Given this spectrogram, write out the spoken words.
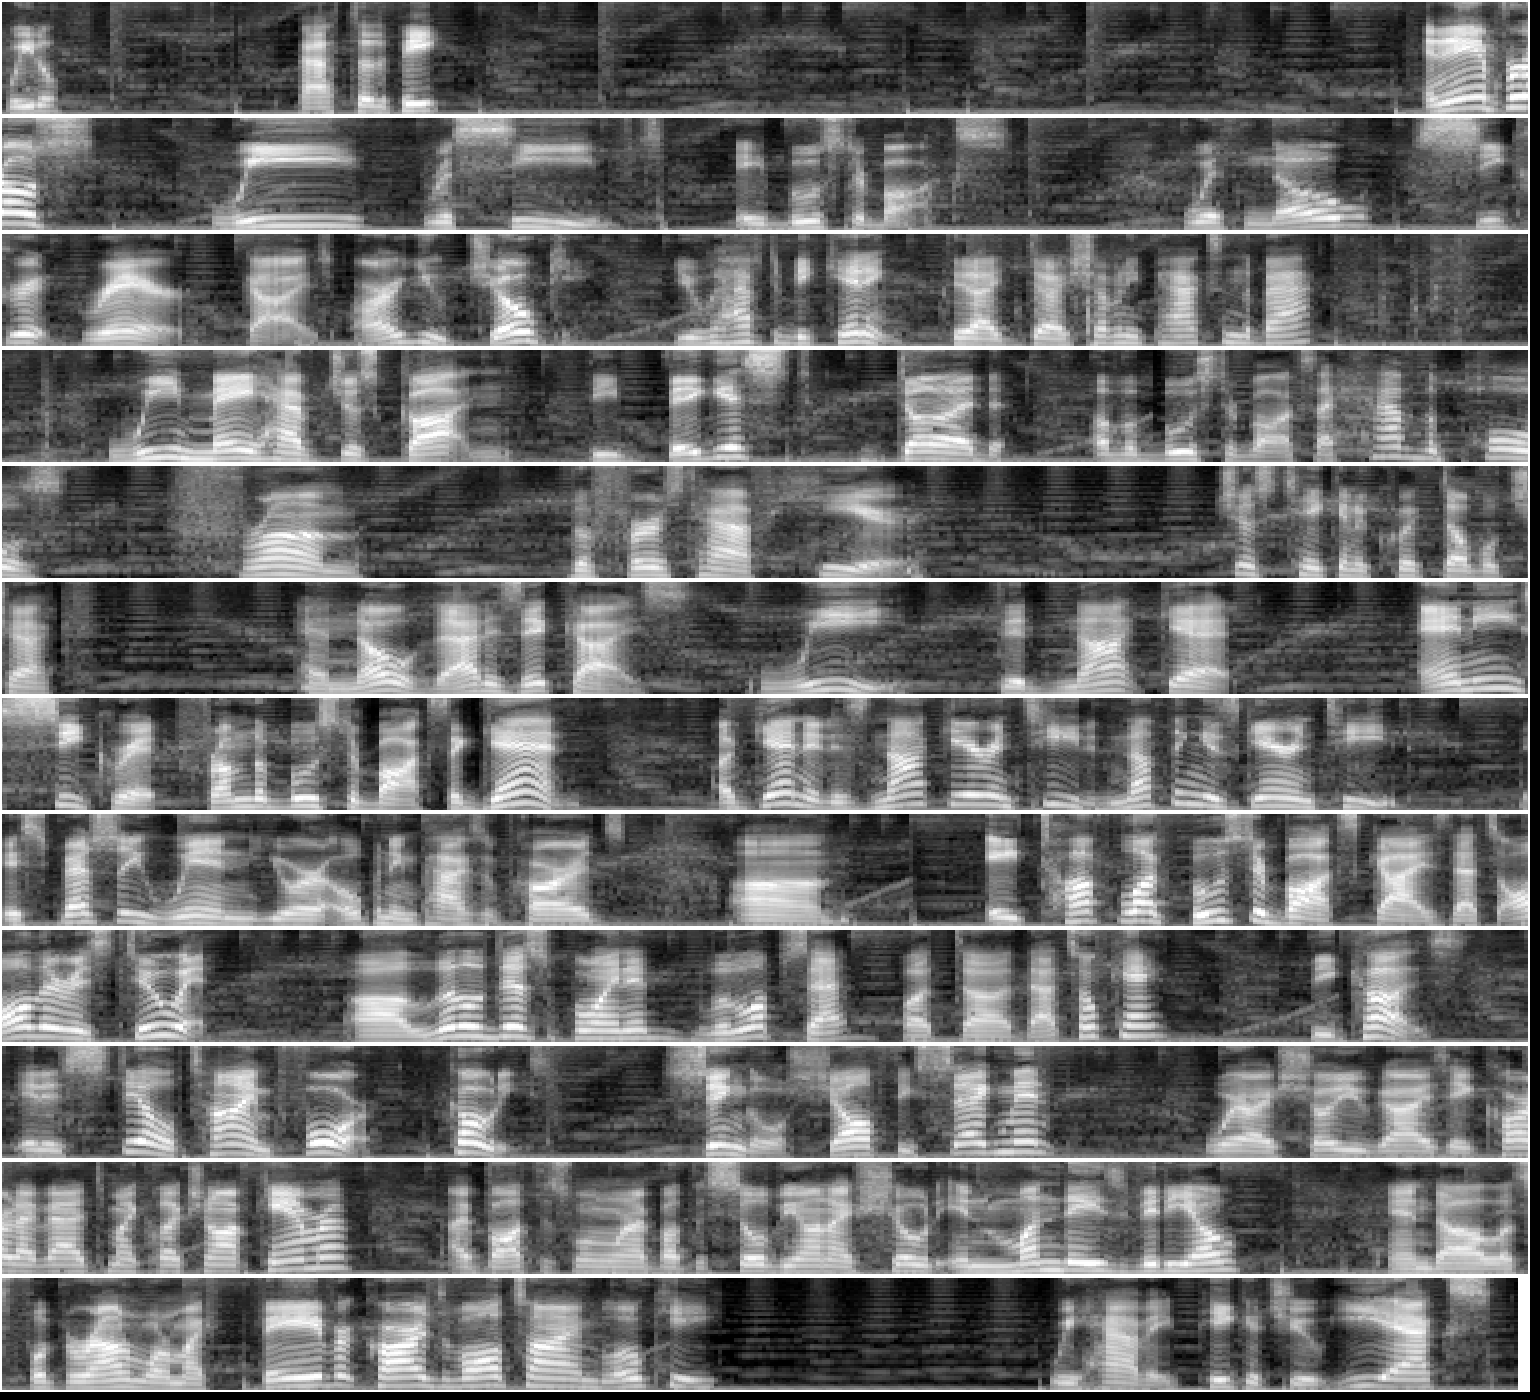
Weedle. Path to the Peak. And Ampharos, we received a booster box with no secret rare. Guys, are you joking? You have to be kidding. Did I, did I shove any packs in the back? We may have just gotten the biggest dud of a booster box. I have the pulls from the first half here. Just taking a quick double check. And no, that is it, guys. We did not get any secret from the booster box. Again, again, it is not guaranteed. Nothing is guaranteed, especially when you are opening packs of cards. Um, a tough luck booster box, guys. That's all there is to it. A uh, little disappointed, a little upset, but uh, that's okay because it is still time for Cody's single shelfy segment where I show you guys a card I've added to my collection off camera. I bought this one when I bought the Sylveon I showed in Monday's video. And uh, let's flip around. One of my favorite cards of all time, low key. We have a Pikachu EX.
